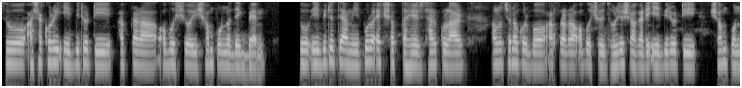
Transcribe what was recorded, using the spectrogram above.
সো আশা করি এই ভিডিওটি আপনারা অবশ্যই সম্পূর্ণ দেখবেন। তো এই ভিডিওতে আমি পুরো এক সপ্তাহের সার্কুলার আলোচনা করব। আপনারা অবশ্যই ধৈর্য সহকারে এই ভিডিওটি সম্পূর্ণ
